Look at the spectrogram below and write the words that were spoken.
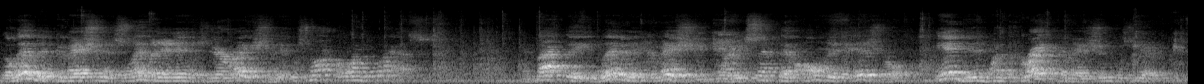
The limited commission is limited in its duration. It was not going to last. In fact, the limited commission, where he sent them only to Israel, ended when the Great Commission was given.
